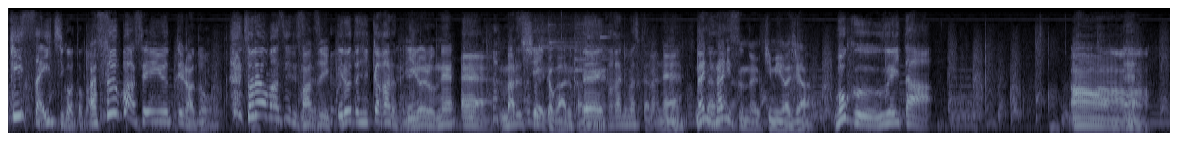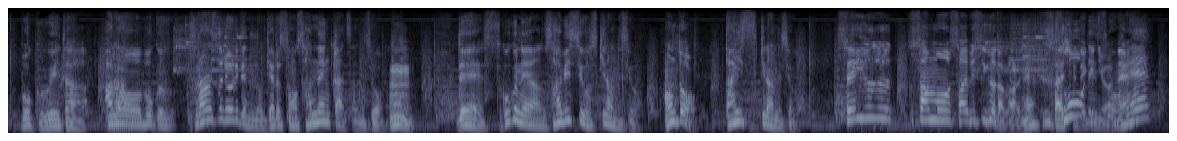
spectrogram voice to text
喫茶いちごとか。あスーパー声優っていうのはどう？それはまずいですまずいいろいろと引っかかるんで。いろいろね。ええ。マルシートがあるからね。ええかかりますからね。何何すんのよ君はじゃ僕ウェイタああー僕ウェイターあの僕フランス料理店のギャルソン3年間やってたんですよ。あうん。ですごくねあのサービス業好きなんですよ。本当大好きなんですよ。声優さんもサービス業だからね最終的にはね。うん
